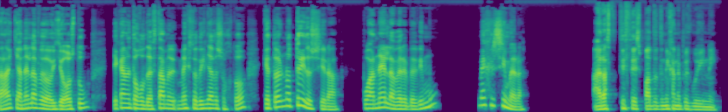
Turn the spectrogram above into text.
87 και ανέλαβε ο γιος του και έκανε το 87 μέχρι το 2008 και τώρα είναι ο τρίτος σειρά που ανέλαβε ρε παιδί μου μέχρι σήμερα. Άρα αυτή τη θέση πάντα την είχαν πιγκουίνι.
